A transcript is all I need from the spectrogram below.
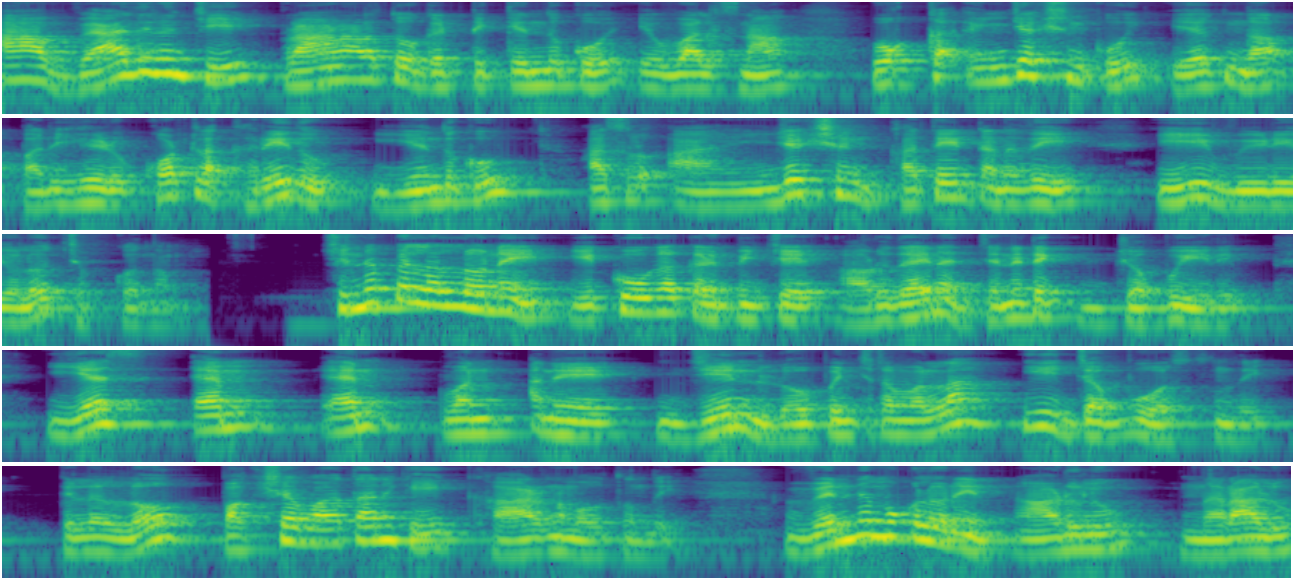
ఆ వ్యాధి నుంచి ప్రాణాలతో గట్టెక్కేందుకు ఇవ్వాల్సిన ఒక్క ఇంజెక్షన్కు ఏకంగా పదిహేడు కోట్ల ఖరీదు. ఎందుకు? అసలు ఆ ఇంజెక్షన్ కథ ఏంటన్నది ఈ వీడియోలో చెప్పుకుందాం. చిన్నపిల్లల్లోనే ఎక్కువగా కనిపించే అరుదైన జెనెటిక్ జబ్బు ఇది. ఎస్ఎంఎన్ వన్ అనే జీన్ లోపించడం వల్ల ఈ జబ్బు వస్తుంది. పిల్లల్లో పక్షవాతానికి కారణమవుతుంది. వెన్నెముకలోని నాడులు నరాలు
